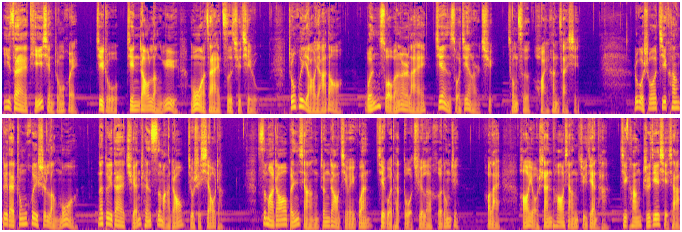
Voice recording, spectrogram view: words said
意在提醒钟会，记住今朝冷遇，莫再自取其辱。钟会咬牙道。闻所闻而来，见所见而去，从此怀恨在心。如果说嵇康对待钟会是冷漠，那对待权臣司马昭就是嚣张。司马昭本想征召其为官，结果他躲去了河东郡。后来好友山涛想举荐他，嵇康直接写下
